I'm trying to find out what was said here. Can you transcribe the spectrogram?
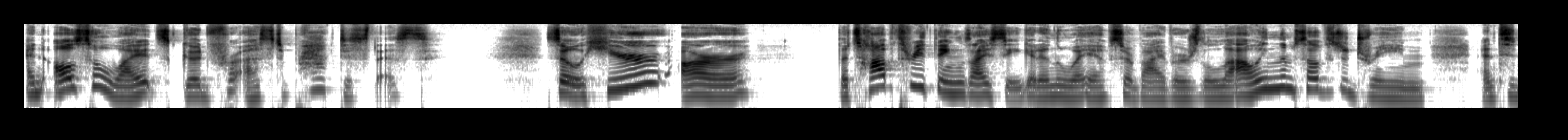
and also why it's good for us to practice this. So, here are the top three things I see get in the way of survivors allowing themselves to dream and to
